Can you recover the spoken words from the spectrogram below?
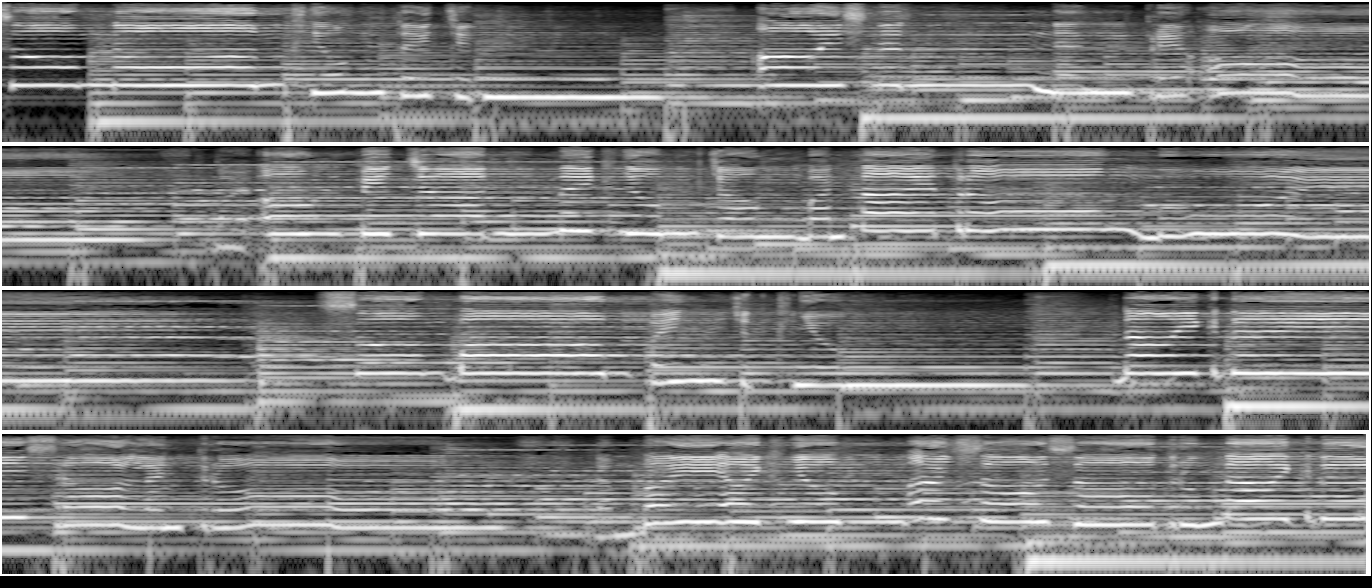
សូមនាំខ្ញុំទៅជិតអើយស្និទ្ធនឹងព្រះអង្គដោយអង្គពីចិត្តនៃខ្ញុំចង់បានតែត្រង់មួយសូមបំពេញចិត្តខ្ញុំដោយក្តីស្រឡាញ់ទ្រង់ដើម្បីឲ្យខ្ញុំអាចសរសើរទ្រង់ដោយក្តី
